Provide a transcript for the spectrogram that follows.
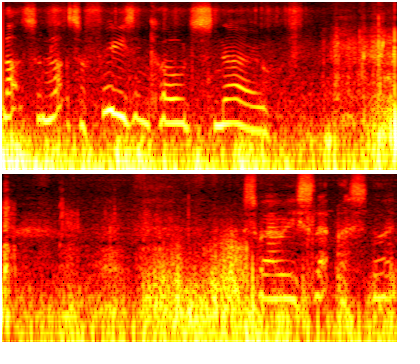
Lots and lots of freezing cold snow. That's where we slept last night.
